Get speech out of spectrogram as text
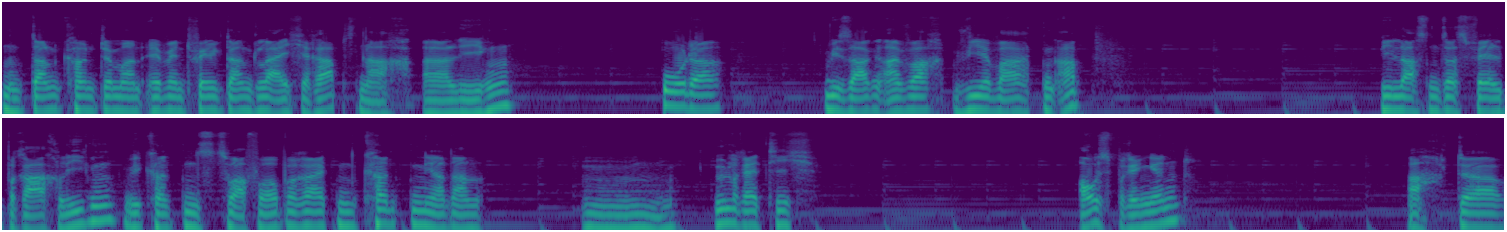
Und dann könnte man eventuell dann gleich Raps nachlegen. Oder wir sagen einfach, wir warten ab wir lassen das Feld brach liegen. Wir könnten es zwar vorbereiten, könnten ja dann mh, mm, Ölrettich ausbringen. Ach, der,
